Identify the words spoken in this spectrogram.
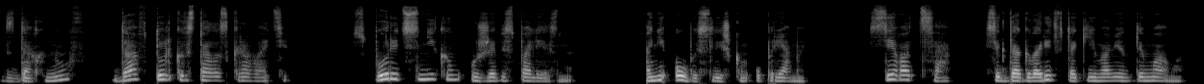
Вздохнув, Дав только встала с кровати. Спорить с Ником уже бесполезно. Они оба слишком упрямы. Все в отца, всегда говорит в такие моменты мама.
